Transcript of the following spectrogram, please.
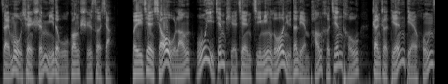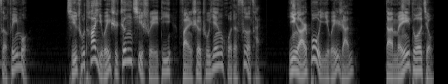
在目眩神迷的五光十色下，北见小五郎无意间瞥见几名裸女的脸庞和肩头沾着点点红色飞沫。起初他以为是蒸汽水滴反射出烟火的色彩，因而不以为然。但没多久，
